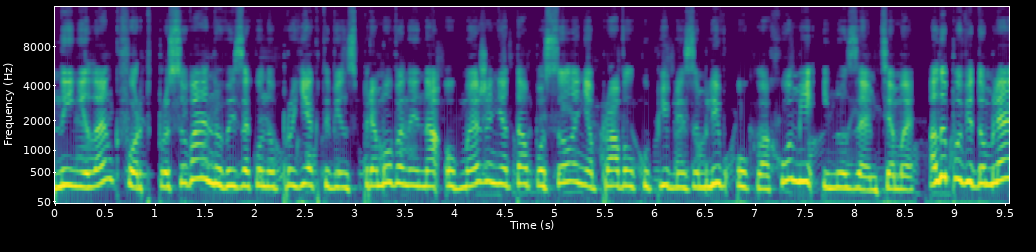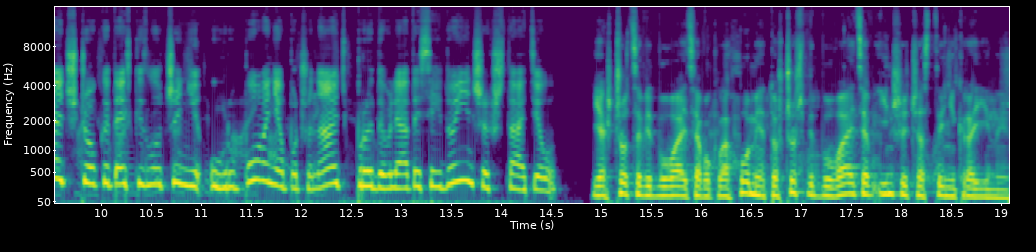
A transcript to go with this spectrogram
Нині Ленкфорд просуває новий законопроєкт. Він спрямований на обмеження та посилення правил купівлі землі в Оклахомі іноземцями, але повідомляють, що китайські злочинні угруповання починають придивлятися й до інших штатів. Якщо це відбувається в Оклахомі, то що ж відбувається в іншій частині країни?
